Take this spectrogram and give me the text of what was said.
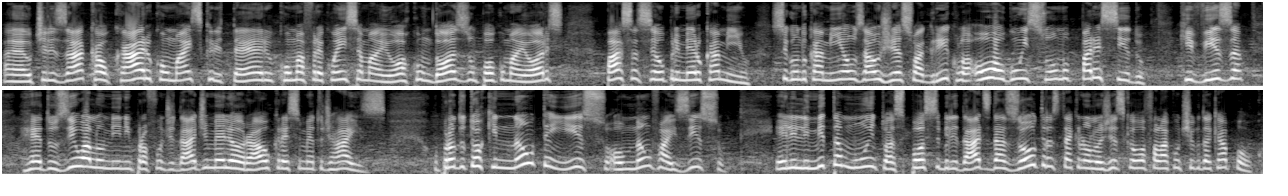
É, utilizar calcário com mais critério, com uma frequência maior, com doses um pouco maiores, passa a ser o primeiro caminho. O segundo caminho é usar o gesso agrícola ou algum insumo parecido, que visa reduzir o alumínio em profundidade e melhorar o crescimento de raízes. O produtor que não tem isso ou não faz isso, ele limita muito as possibilidades das outras tecnologias que eu vou falar contigo daqui a pouco.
